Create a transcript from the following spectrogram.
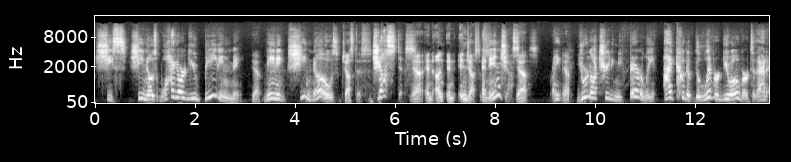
she she knows why are you beating me Yeah. meaning she knows Justice. justice Yeah. And un, and injustice. and injustice Yeah. right Yeah. you're not treating me fairly i could have delivered you over to that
